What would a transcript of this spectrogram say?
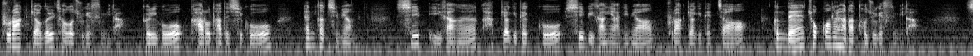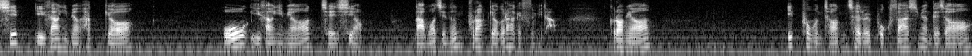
불합격을 적어 주겠습니다. 그리고 가로 닫으시고 엔터 치면 10 이상은 합격이 됐고 10 이상이 아니면 불합격이 됐죠. 근데 조건을 하나 더 주겠습니다. 10 이상이면 합격, 5 이상이면 재시험, 나머지는 불합격을 하겠습니다. 그러면 if문 전체를 복사하시면 되죠.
